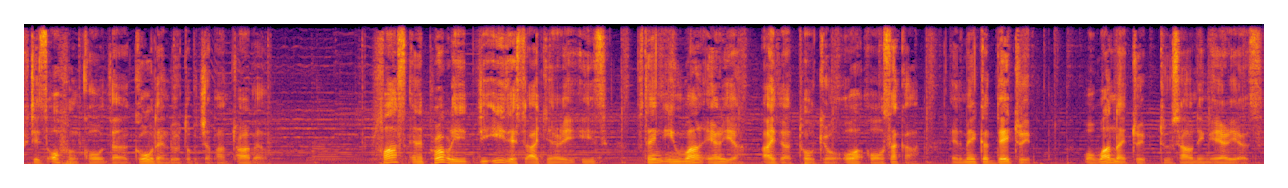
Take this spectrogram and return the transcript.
which is often called the golden route of Japan travel. First and probably the easiest itinerary is staying in one area, either Tokyo or Osaka, and make a day trip or one night trip to surrounding areas.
